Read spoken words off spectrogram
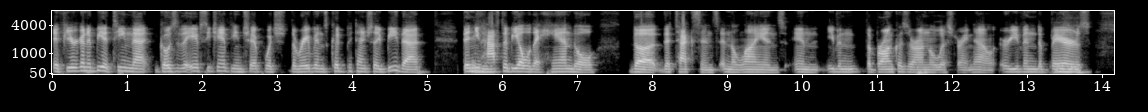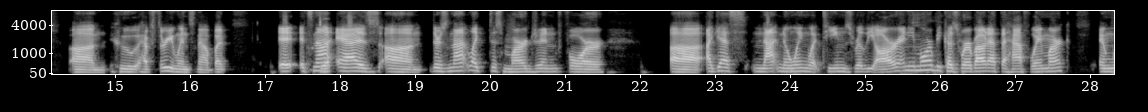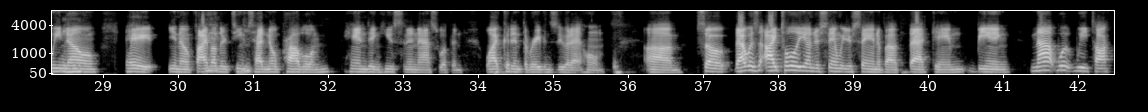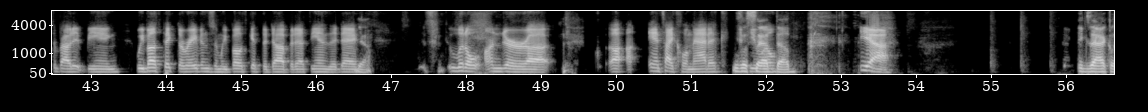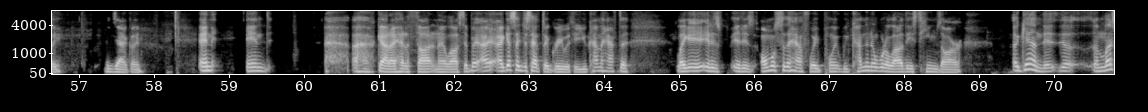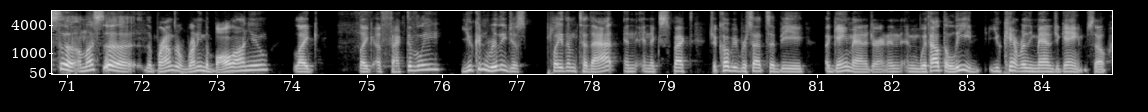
if you're going to be a team that goes to the AFC championship which the Ravens could potentially be that then you Mhm. have to be able to handle the the Texans and the Lions and even the Broncos are on the list right now, or even the Bears, um, who have three wins now. But it, it's not as um, there's not like this margin for uh, I guess not knowing what teams really are anymore because we're about at the halfway mark and we Mhm. know, hey, you know, five other teams had no problem handing Houston an ass whooping. Why couldn't the Ravens do it at home? Um, so that was I totally understand what you're saying about that game being not what we talked about it being. We both picked the Ravens and we both get the dub, but at the end of the day, Yeah. It's a little under uh, uh anticlimactic. It was if a you sad will. dub. Yeah. Exactly. Exactly. And and uh, God, I had a thought and I lost it. But I, I guess I just have to agree with you. You kind of have to like it, it is it is almost to the halfway point. We kind of know what a lot of these teams are. Again, the, the unless the unless the the Browns are running the ball on you like like effectively, you can really just play them to that and and expect Jacoby Brissett to be a game manager. And and, and without the lead, you can't really manage a game. So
